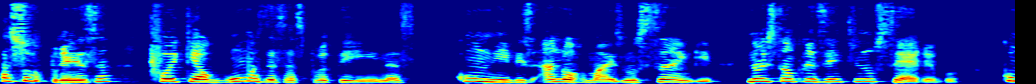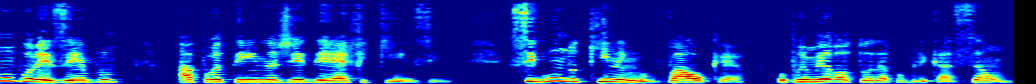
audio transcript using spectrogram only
A surpresa foi que algumas dessas proteínas, com níveis anormais no sangue, não estão presentes no cérebro, como, por exemplo, a proteína GDF15. Segundo Kinen Walker, o primeiro autor da publicação,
